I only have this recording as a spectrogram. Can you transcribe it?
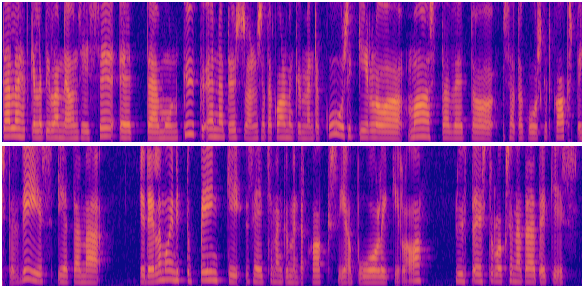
Tällä hetkellä tilanne on siis se, että mun kyykkyennätys on 136 kiloa, maastaveto 162,5 ja tämä edellä mainittu penkki 72,5 kiloa. Yhteistuloksena tämä tekisi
